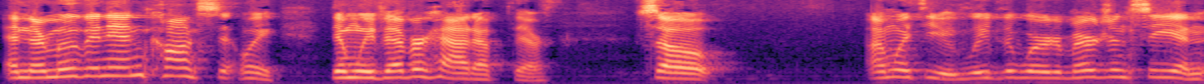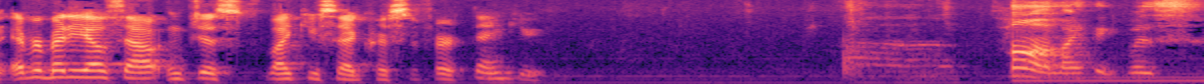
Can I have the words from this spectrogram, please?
and they're moving in constantly than we've ever had up there. So I'm with you. Leave the word emergency and everybody else out, and just like you said, Christopher. Thank you. Uh, Tom, I think, was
